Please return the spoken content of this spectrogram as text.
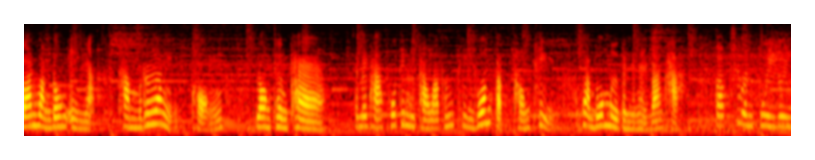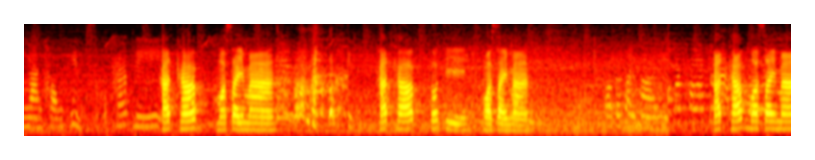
บ้านวังดงเองเนี่ยทำเรื่องของ long term care ใช่ไหมคะ ผู้ที่มีภาวะพึ่งพิงร่วมกับท้องถิ่น ความร่วมมือกันยังไงบ้างคะป๊อกชวนคุยลุยงานท้องถิ่นสุขภาพดี คัดครับ มอไซค์มา คัดครับ โทษที มอไซค์มา มอเตอร์ไซค์มาอีกคัดครับ มอไซค์มา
